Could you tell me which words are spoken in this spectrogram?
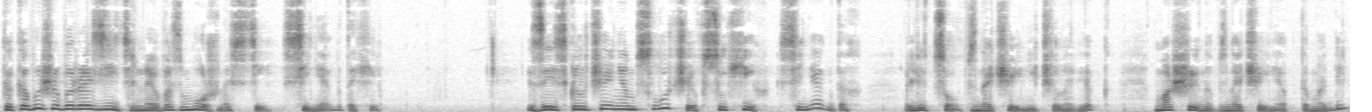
Каковы же выразительные возможности синегдахи? За исключением случаев в сухих синегдах лицо в значении человек, машина в значении автомобиль,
